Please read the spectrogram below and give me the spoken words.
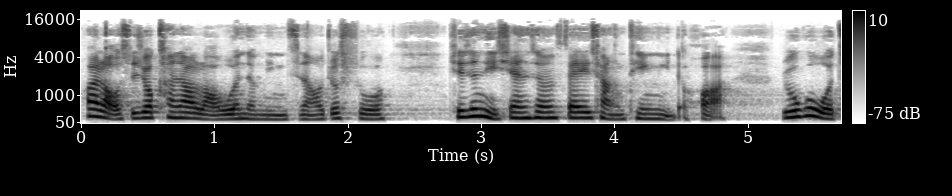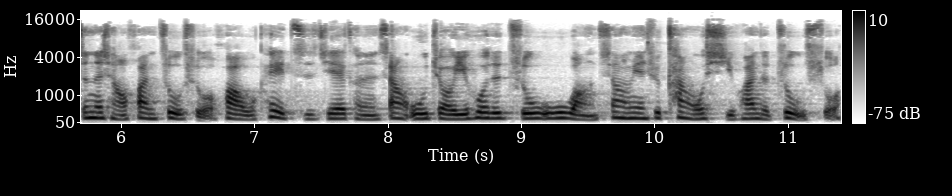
后来老师就看到老温的名字，然后就说：“其实你先生非常听你的话。”如果我真的想要换住所的话，我可以直接可能上五九一或者租屋网上面去看我喜欢的住所，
